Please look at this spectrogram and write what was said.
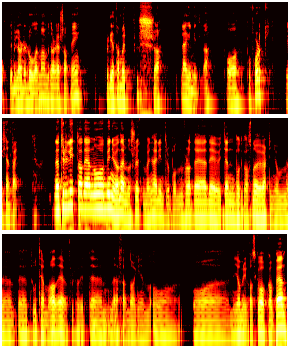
8 milliarder dollar må de betale erstatning fordi at de har pusha legemidler på, på folk for å tjene penger. Men jeg tror litt av det, Nå begynner vi å nærme oss slutten med denne intropoden. For det, det er jo ikke en podkast. Nå har vi vært innom eh, to temaer. Det er jo for så vidt eh, FN-dagen og, og den amerikanske valgkampen.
